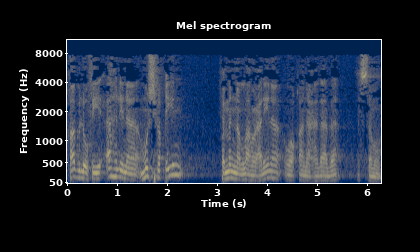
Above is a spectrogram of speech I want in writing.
قبل في أهلنا مشفقين فمن الله علينا وقانا عذاب السموم.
